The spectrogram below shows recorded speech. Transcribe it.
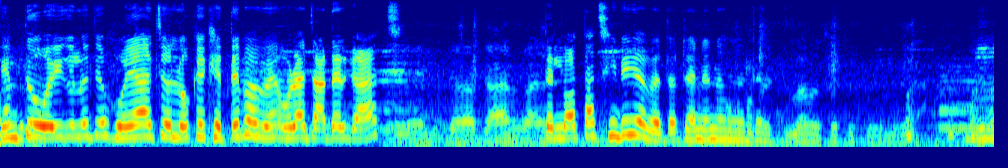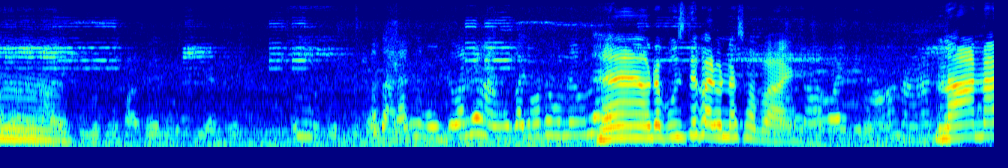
কিন্তু ওইগুলো যে হয়ে আছে লোকে খেতে পাবে। ওরা যাদের গাছ। তো লতা ছিঁড়ে যাবে তো টেনে নামাতে হ্যাঁ ওটা বুঝতে পারবে না সবাই। না না।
